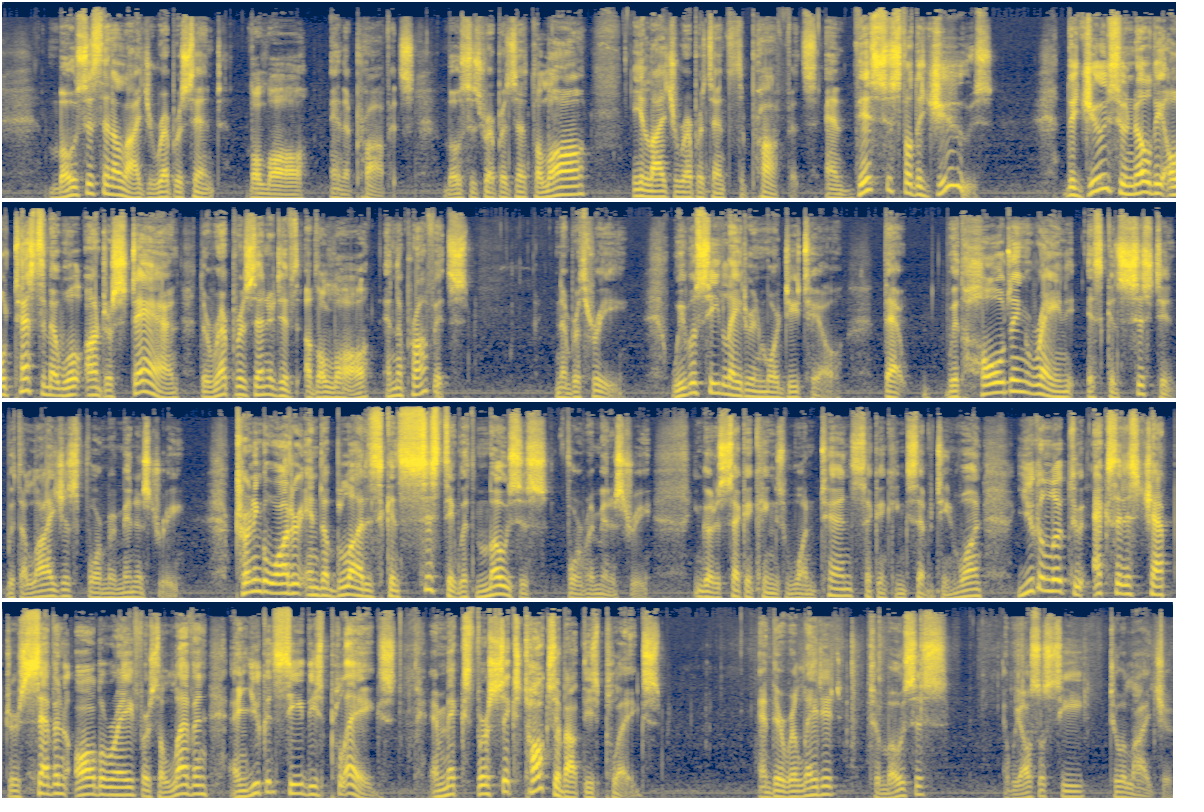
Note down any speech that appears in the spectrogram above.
Moses and Elijah represent the law and the prophets. Moses represents the law, Elijah represents the prophets. And this is for the Jews. The Jews who know the Old Testament will understand the representatives of the law and the prophets. Number three, we will see later in more detail that withholding rain is consistent with Elijah's former ministry. Turning water into blood is consistent with Moses' former ministry. You can go to 2 Kings 1.10, 2 Kings 17.1. You can look through Exodus chapter 7 all the way, verse 11, and you can see these plagues. And verse 6 talks about these plagues. And they're related to Moses, and we also see to Elijah.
